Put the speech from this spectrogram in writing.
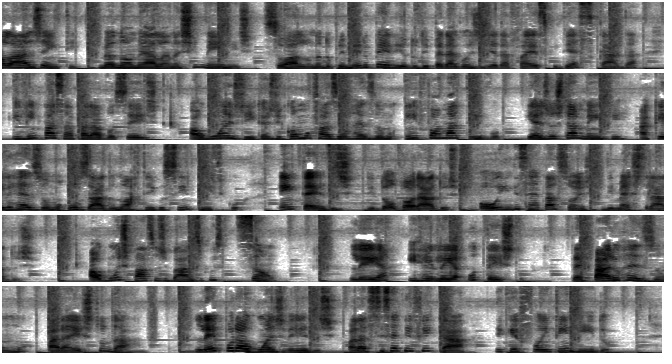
Olá, gente! Meu nome é Alana Ximenes, sou aluna do primeiro período de Pedagogia da FAESP de Escada e vim passar para vocês algumas dicas de como fazer um resumo informativo, e é justamente aquele resumo usado no artigo científico em teses de doutorados ou em dissertações de mestrados. Alguns passos básicos são: leia e releia o texto, prepare o resumo para estudar. Lê por algumas vezes para se certificar de que foi entendido.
